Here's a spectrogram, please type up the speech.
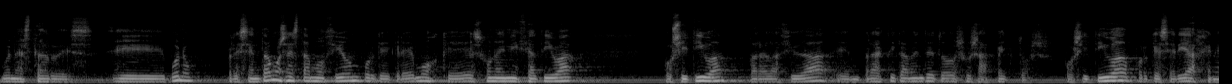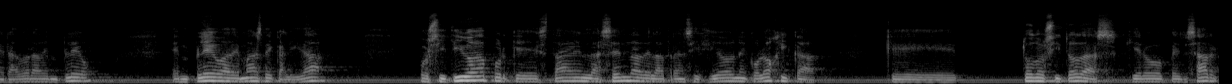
Buenas tardes. Eh, bueno, presentamos esta moción porque creemos que es una iniciativa positiva para la ciudad en prácticamente todos sus aspectos. Positiva porque sería generadora de empleo, empleo además de calidad. Positiva porque está en la senda de la transición ecológica que todos y todas, quiero pensar,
